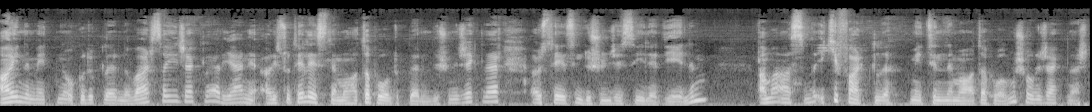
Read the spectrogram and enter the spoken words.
aynı metni okuduklarını varsayacaklar. Yani Aristoteles'le muhatap olduklarını düşünecekler. Aristoteles'in düşüncesiyle diyelim ama aslında iki farklı metinle muhatap olmuş olacaklar.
